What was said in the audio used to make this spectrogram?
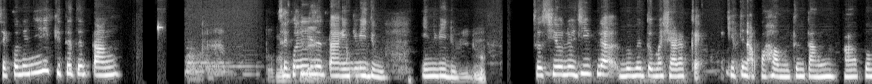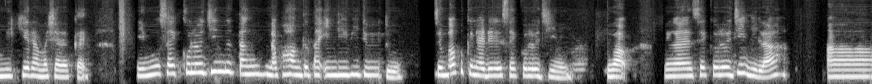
Psikologi ni kita tentang Psikologi tentang individu. Individu. individu sosiologi pula berbentuk masyarakat. Kita nak faham tentang uh, pemikiran masyarakat. Ilmu psikologi tentang nak faham tentang individu tu. Sebab apa kena ada psikologi ni? Sebab dengan psikologi ni lah uh,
